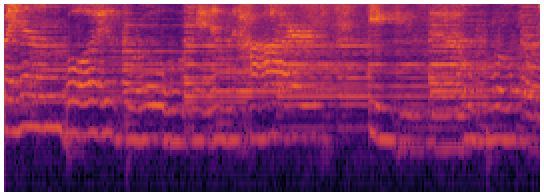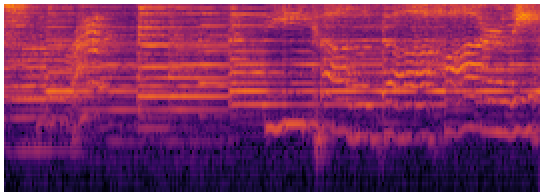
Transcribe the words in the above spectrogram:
fanboy's broken heart. He's now broken. Because the Harley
